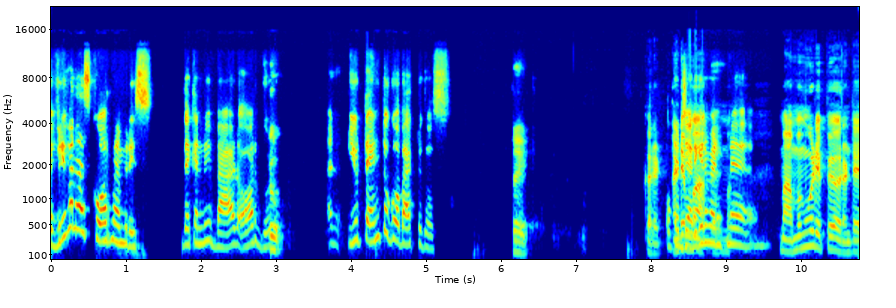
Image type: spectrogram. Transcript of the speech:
everyone has core memories they can be bad or good. And you tend to go back to those right correct ఒకటి జరిగిన వెంటనే మా అమ్మమ్మ కూడా చెప్పేవారు అంటే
